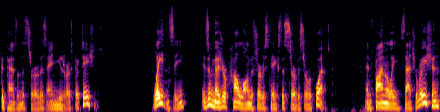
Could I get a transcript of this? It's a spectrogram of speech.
depends on the service and user expectations. Latency is a measure of how long the service takes to service a request. And finally, saturation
